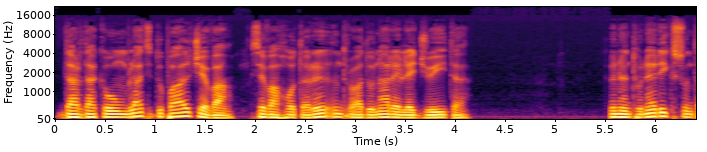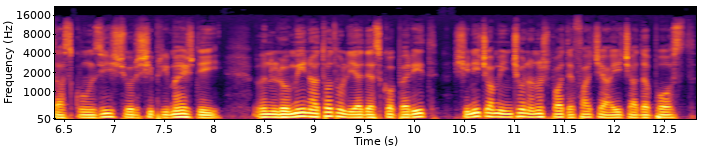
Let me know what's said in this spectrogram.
Dar dacă umblați după altceva, se va hotărâ într-o adunare legiuită. În întuneric sunt ascunzișuri și primejdii, în lumină totul e descoperit și nicio minciună nu-și poate face aici adăpost.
